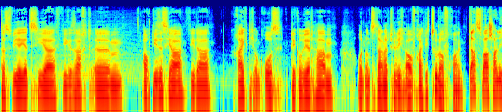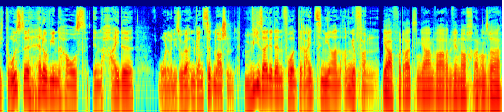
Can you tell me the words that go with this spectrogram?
dass wir jetzt hier, wie gesagt, ähm, auch dieses Jahr wieder reichlich und groß dekoriert haben und uns da natürlich auf reichlich Zulauf freuen. Das wahrscheinlich größte Halloween-Haus in Heide oder wenn nicht sogar in ganz Dithmarschen. Wie seid ihr denn vor 13 Jahren angefangen? Ja, vor 13 Jahren waren wir noch an unserer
